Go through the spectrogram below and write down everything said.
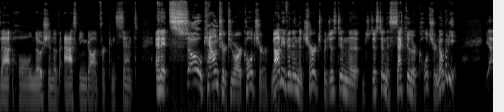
that whole notion of asking God for consent. And it's so counter to our culture, not even in the church, but just in the just in the secular culture. Nobody yeah,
